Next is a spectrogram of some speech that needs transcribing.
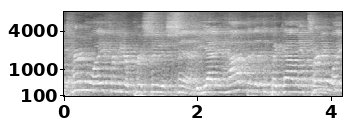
and turn away from your pursuit of sin Y alejarte de tu pecado. and turn away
